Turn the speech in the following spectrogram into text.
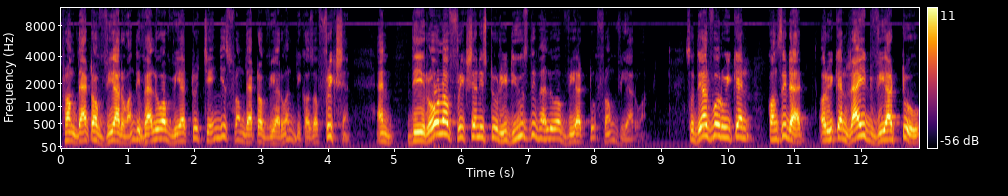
from that of VR1, the value of VR2 changes from that of VR1 because of friction. And the role of friction is to reduce the value of VR2 from VR1. So therefore, we can consider or we can write VR2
